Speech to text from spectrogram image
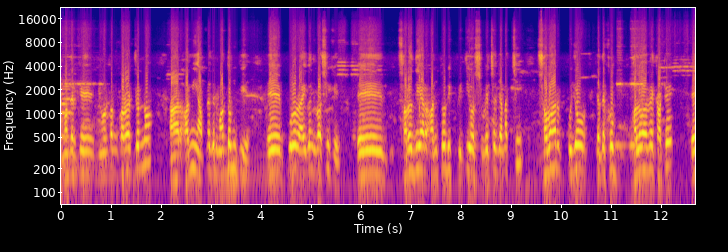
আমাদেরকে নিমন্ত্রণ করার জন্য আর আমি আপনাদের মাধ্যম দিয়ে এ, পুরো রায়গঞ্জবাসীকে এ, শারদীয়ার আন্তরিক প্রীতি ও শুভেচ্ছা জানাচ্ছি। সবার পুজো যাতে খুব ভালোভাবে কাটে এ,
